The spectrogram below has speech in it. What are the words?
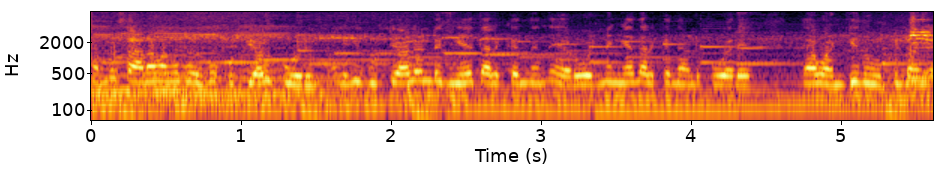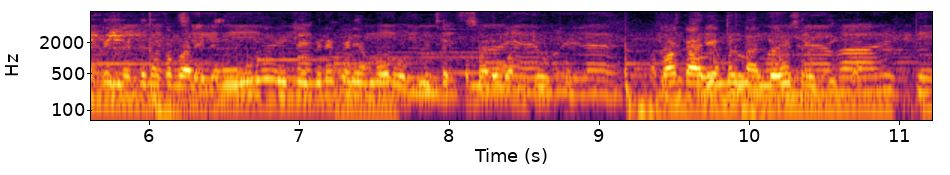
നമ്മൾ സാധനം വാങ്ങാൻ പോകുമ്പോൾ കുട്ടികൾ പോരും. അല്ലെങ്കിൽ കുട്ടികളുണ്ട് ഇങ്ങനെ തലക്കുന്ന റോഡിന് ഇങ്ങനെ തലക്കുന്നതാണ് പോരെ. ഞാൻ വണ്ടി നോക്കില്ല അങ്ങോട്ട് ഇങ്ങോട്ട് എന്നൊക്കെ പറയില്ല. നൂറ് നൂറ്റമ്പതിനൊക്കെ നമ്മൾ റോഡിൽ ചെറുക്കന്മാർ വണ്ടി ഓട്ടും അപ്പൊ ആ കാര്യം നമ്മൾ നല്ലോണം അരിമുല്ലക്കി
